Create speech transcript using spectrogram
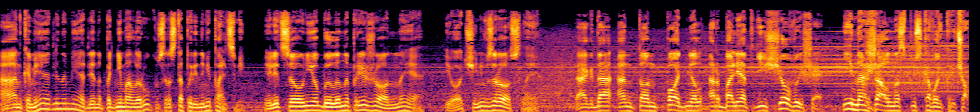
А Анка медленно-медленно поднимала руку с растопыренными пальцами, и лицо у нее было напряженное и очень взрослое. Тогда Антон поднял арбалет еще выше и нажал на спусковой крючок.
